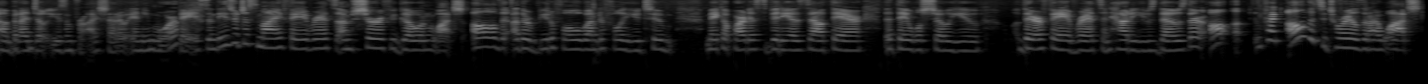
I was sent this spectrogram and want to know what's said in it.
Um, but I don't use them for eyeshadow anymore. Base, and these are just my favorites. I'm sure if you go and watch all the other beautiful, wonderful YouTube makeup artist videos out there, that they will show you their favorites and how to use those. They're all, in fact, all the tutorials that I watched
